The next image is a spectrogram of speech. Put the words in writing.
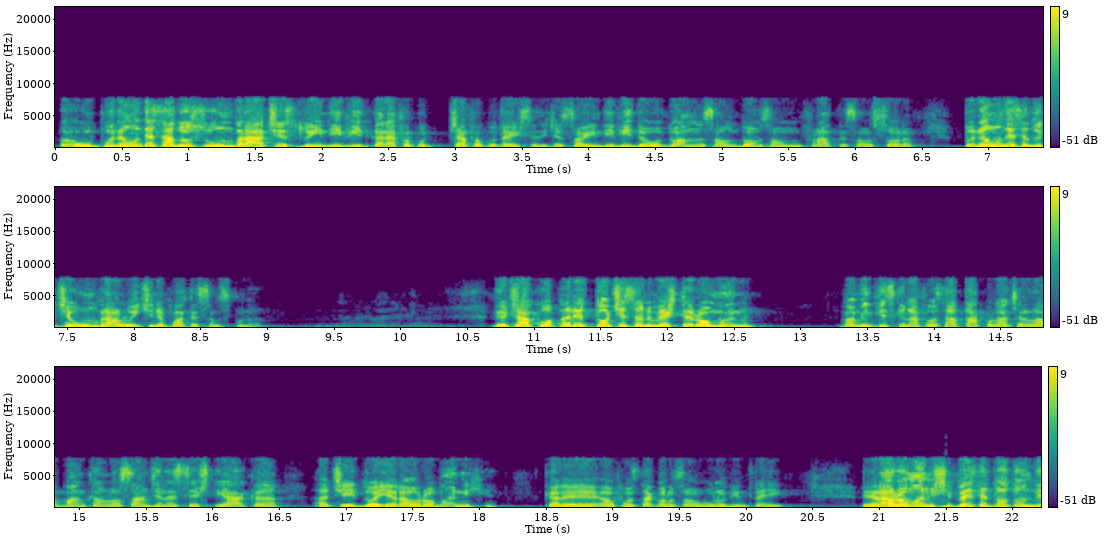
Uh, până unde s-a dus umbra acestui individ care a făcut ce a făcut aici, să zicem, sau individă, o doamnă sau un domn sau un frate sau o soră? Până unde se duce umbra lui? Cine poate să-mi spună? Deci acopere tot ce se numește român. Vă amintiți când a fost atacul acela la bancă în Los Angeles? Se știa că acei doi erau români care au fost acolo, sau unul dintre ei. Era român și peste tot unde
